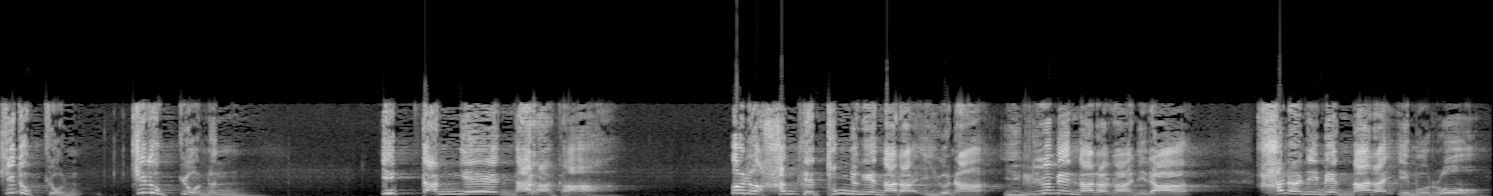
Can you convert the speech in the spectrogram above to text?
기독교, 기독교는 이 땅의 나라가 어느 한 대통령의 나라이거나 임금의 나라가 아니라 하나님의 나라이므로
